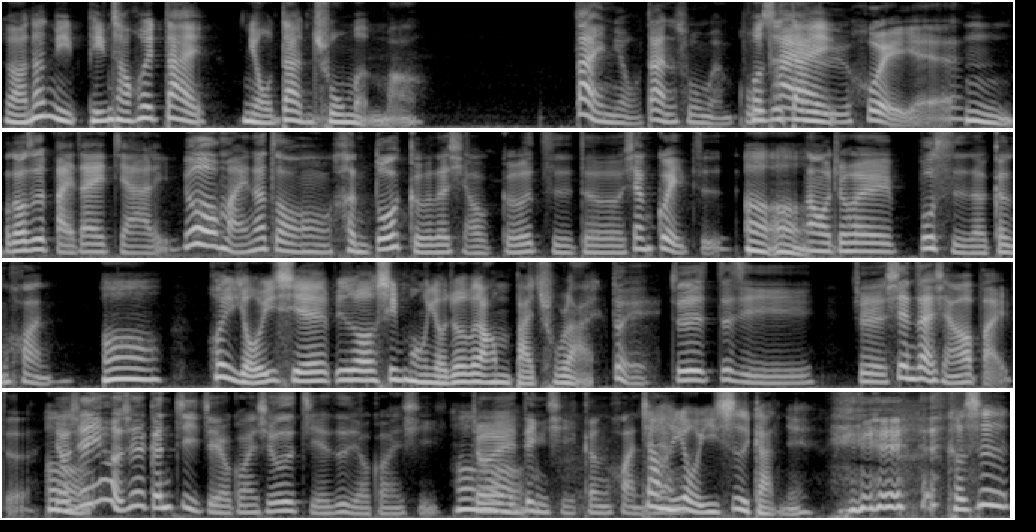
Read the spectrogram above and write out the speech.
对吧？那你平常会带扭蛋出门吗？带扭蛋出门不太会耶，嗯，我都是摆在家里。因为我买那种很多格的小格子的，像柜子，嗯嗯，那我就会不时的更换。哦，会有一些，比如说新朋友，就让他们摆出来。对，就是自己就是现在想要摆的。有些因为有些跟季节有关系，或是节日有关系，就会定期更换。这样很有仪式感呢。可是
